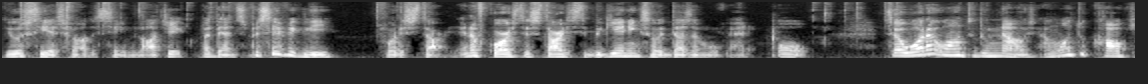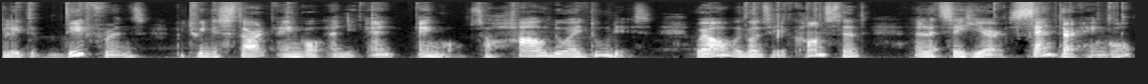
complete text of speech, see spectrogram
you'll see as well the same logic, but then specifically for the start. And of course the start is the beginning so it doesn't move at all. So what I want to do now is I want to calculate the difference between the start angle and the end angle. So how do I do this? Well, we're going to say a constant and let's say here center angle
